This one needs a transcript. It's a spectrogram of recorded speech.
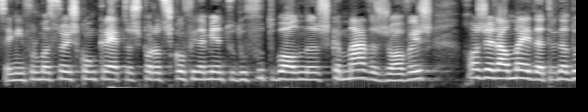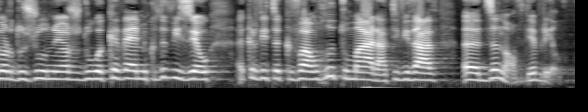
Sem informações concretas para o desconfinamento do futebol nas camadas jovens, Roger Almeida, treinador dos Júniores do Académico de Viseu, acredita que vão retomar a atividade a 19 de abril.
